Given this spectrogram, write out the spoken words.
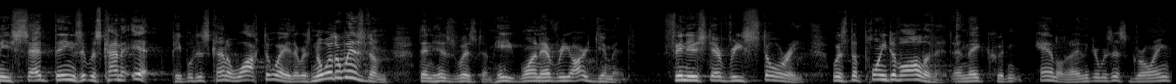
he said things, it was kind of it. People just kind of walked away. There was no other wisdom than his wisdom. He won every argument, finished every story, was the point of all of it, and they couldn't handle it. I think there was this growing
